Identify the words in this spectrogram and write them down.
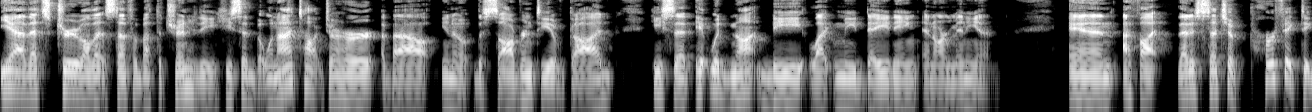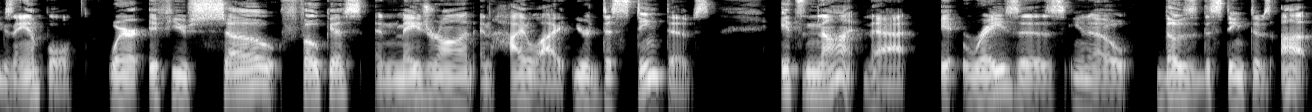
yeah, that's true. All that stuff about the Trinity. He said, but when I talked to her about, you know, the sovereignty of God, he said it would not be like me dating an Arminian. And I thought that is such a perfect example where if you so focus and major on and highlight your distinctives, it's not that it raises, you know, those distinctives up.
